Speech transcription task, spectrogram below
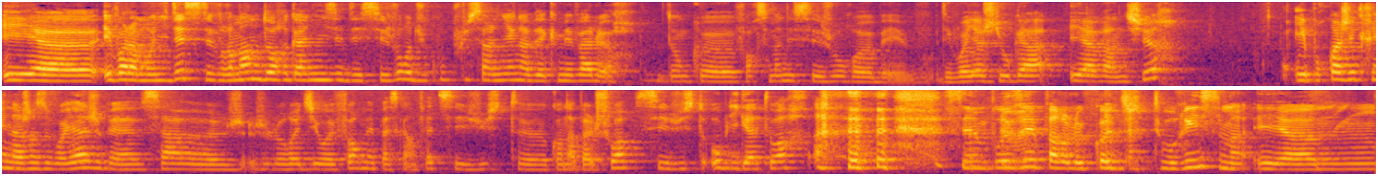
Et, et, voilà, mon idée, c'était vraiment d'organiser des séjours, du coup, plus en lien avec mes valeurs. Donc, forcément, des séjours, ben, des voyages yoga et aventure. Et pourquoi j'ai créé une agence de voyage? Ben, Ça, euh, je, je, le redis haut et fort, mais parce qu'en fait, c'est juste euh, qu'on n'a pas le choix, c'est juste obligatoire. c'est imposé par le code du tourisme. Et, euh,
